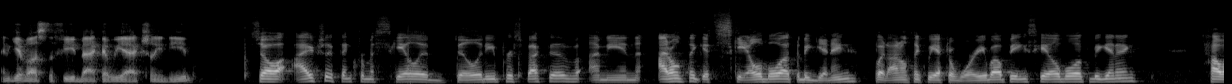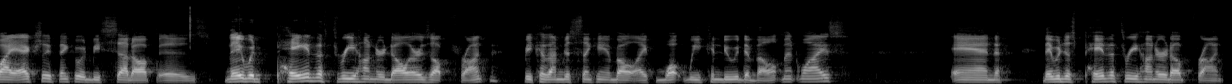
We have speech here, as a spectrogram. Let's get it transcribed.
and give us the feedback that we actually need so I actually think from a scalability perspective, I mean, I don't think it's scalable at the beginning, but I don't think we have to worry about being scalable at the beginning. How I actually think it would be set up is they would pay the $300 up front because I'm just thinking about like what we can do development wise. And they would just pay the 300 up front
